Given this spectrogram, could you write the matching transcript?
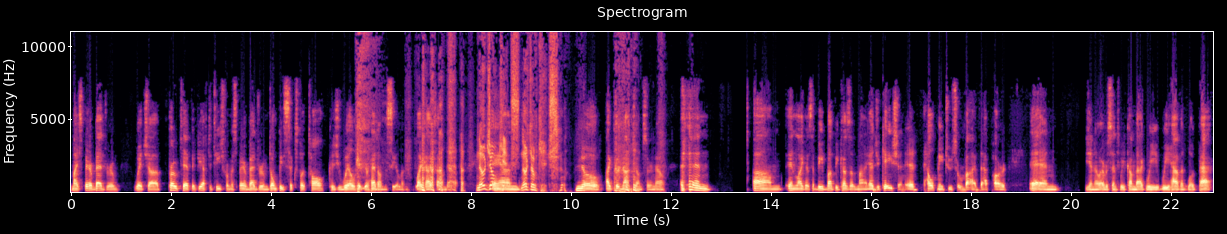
my spare bedroom, which, uh, pro tip, if you have to teach from a spare bedroom, don't be six foot tall because you will hit your head on the ceiling, like I found out. no jump and kicks. No jump kicks. no, I could not jump, sir. No. And um, and like I said, be, but because of my education, it helped me to survive that part. And you know, ever since we come back, we we haven't looked back.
